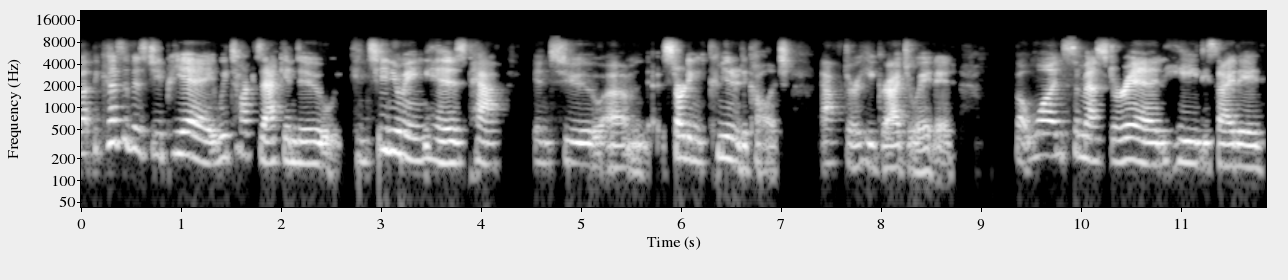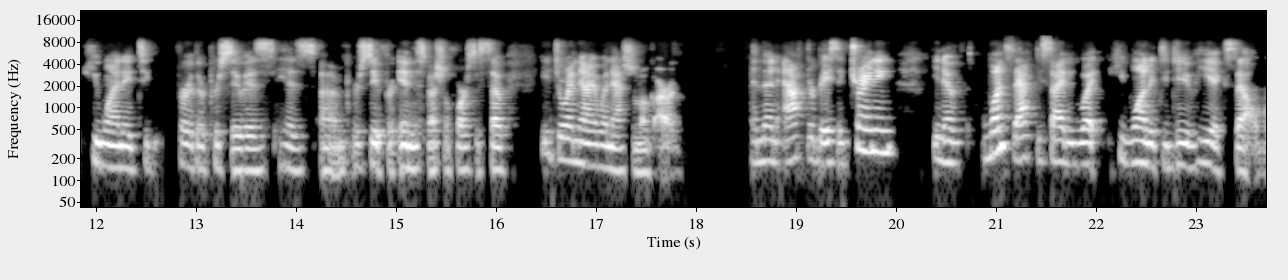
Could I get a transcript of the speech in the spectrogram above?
But because of his GPA, we talked Zac into continuing his path into um, starting community college after he graduated. But one semester in, he decided he wanted to further pursue his his um, pursuit for in the special forces. So he joined the Iowa National Guard. And then after basic training, you know, once Zac decided what he wanted to do, he excelled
